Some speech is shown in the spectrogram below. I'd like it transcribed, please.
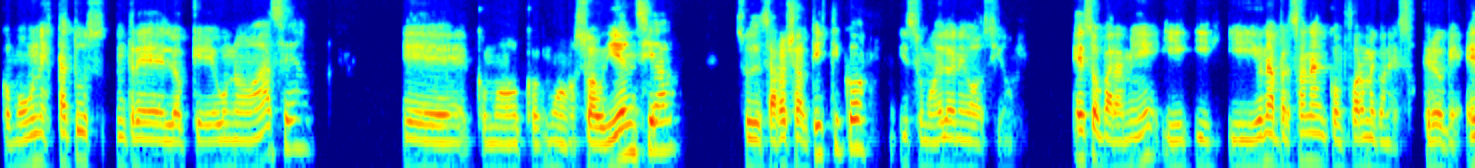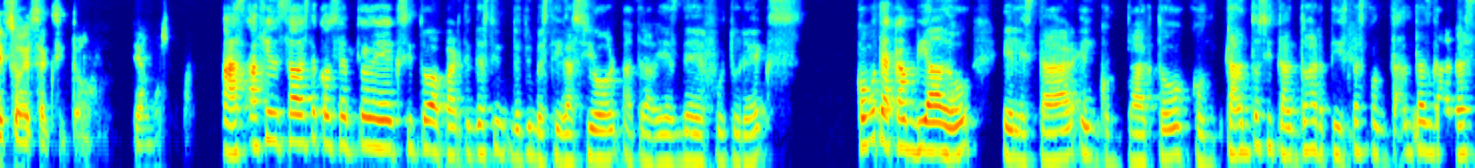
como un estatus entre lo que uno hace, eh, como, como su audiencia, su desarrollo artístico y su modelo de negocio. Eso para mí y, y, y una persona conforme con eso. Creo que eso es éxito, digamos. ¿Has afianzado este concepto de éxito a partir de, tu de tu investigación a través de Futurex? ¿Cómo te ha cambiado el estar en contacto con tantos y tantos artistas con tantas ganas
